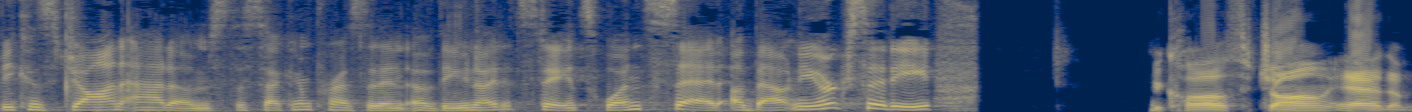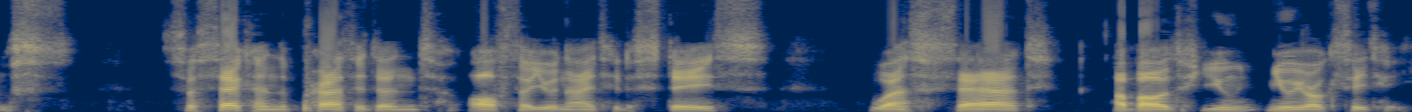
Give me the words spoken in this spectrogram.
Because John Adams, the second president of the United States, once said about New York City, Because John Adams, the second president of the United States, once said about U- New York City.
